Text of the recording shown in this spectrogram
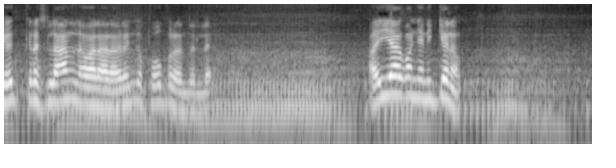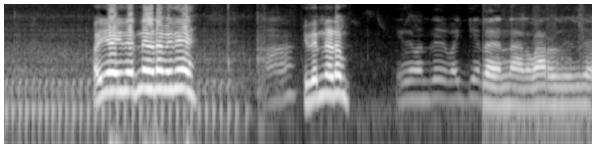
கேட்குற ஸ்லானில் வராரு அவர் எங்கே போகிறது இல்லை. ஐயா கொஞ்சம் நிற்கணும் ஐயா இது என்ன இடம் இது? இது என்ன இடம்? இது வந்து வைக்கல என்ன வாரது இதில்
